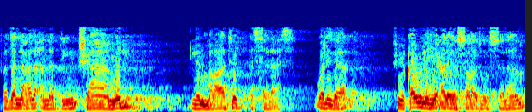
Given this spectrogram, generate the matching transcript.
فدل على أن الدين شامل للمراتب الثلاث. ولذا في قوله عليه الصلاة والسلام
